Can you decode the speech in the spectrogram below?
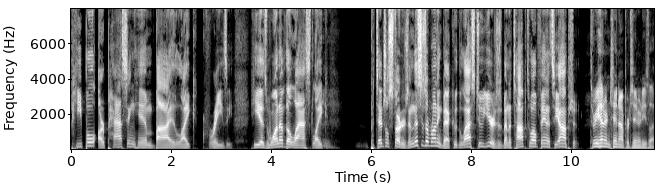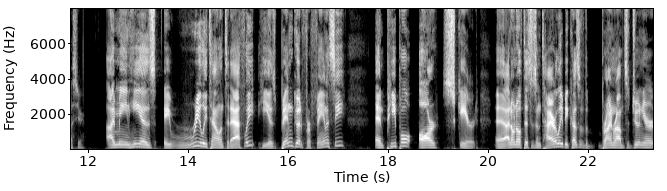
People are passing him by like crazy. He is one of the last like potential starters, and this is a running back who the last two years has been a top 12 fantasy option. 310 opportunities last year. I mean, he is a really talented athlete. He has been good for fantasy, and people are scared. Uh, I don't know if this is entirely because of the Brian Robinson Jr.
